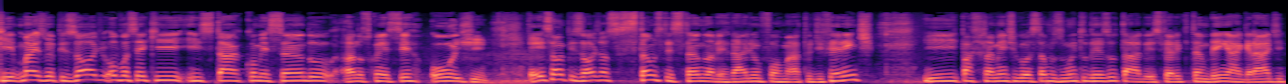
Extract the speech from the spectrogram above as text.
que mais um episódio ou você que está começando a nos conhecer hoje. Esse é um episódio nós estamos testando, na verdade, um formato diferente e particularmente gostamos muito do resultado. Eu espero que também agrade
